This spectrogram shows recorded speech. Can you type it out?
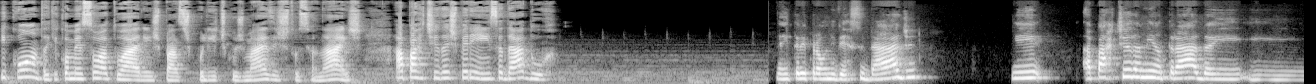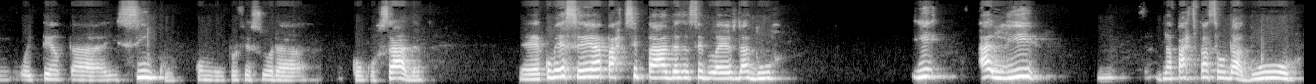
e conta que começou a atuar em espaços políticos mais institucionais a partir da experiência da ADUR. Entrei para a universidade e, a partir da minha entrada em, em 85, como professora concursada, é, comecei a participar das assembleias da DUR. E ali, na participação da DUR,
